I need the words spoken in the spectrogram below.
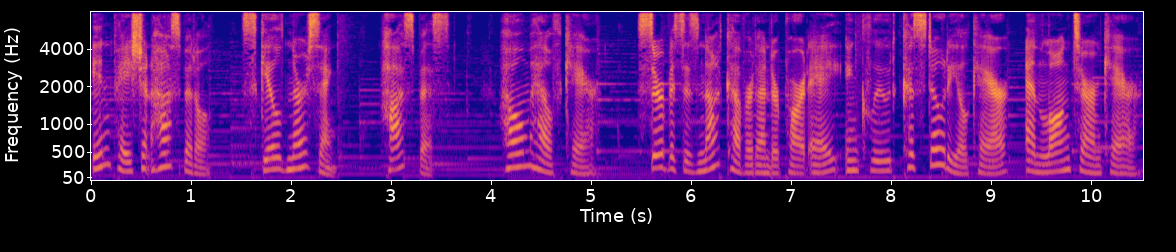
inpatient hospital, skilled nursing, hospice, home health care. Services not covered under Part A include custodial care and long-term care.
